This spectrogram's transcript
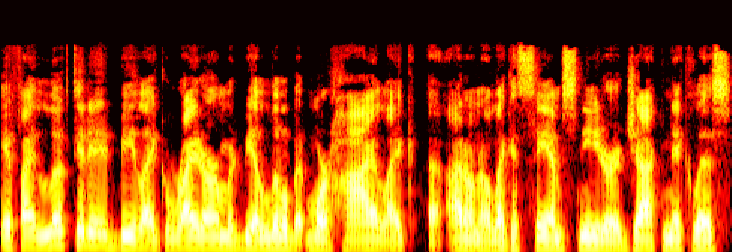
if I looked at it, it'd be like right arm would be a little bit more high, like uh, I don't know, like a Sam Snead or a Jack Nicklaus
